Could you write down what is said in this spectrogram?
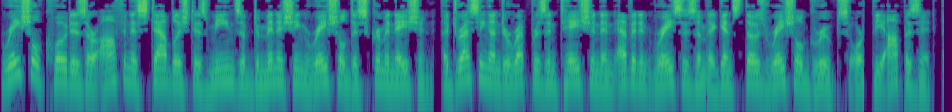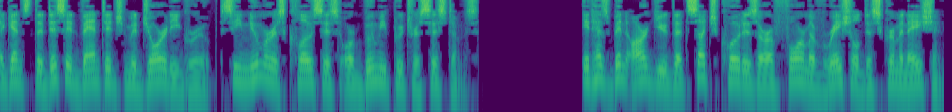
Racial quotas are often established as means of diminishing racial discrimination, addressing underrepresentation and evident racism against those racial groups or, the opposite, against the disadvantaged majority group see numerus clausus or Bumiputra systems. It has been argued that such quotas are a form of racial discrimination.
